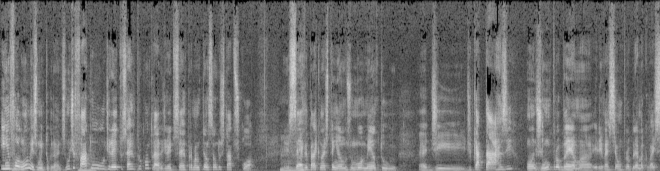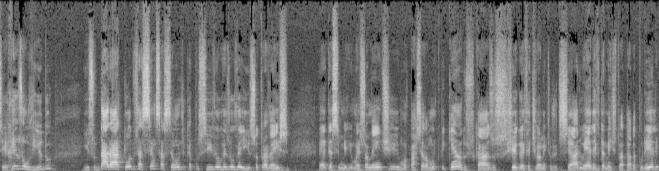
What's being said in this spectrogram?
e em volumes uhum. muito grandes. De fato, uhum. o direito serve para o contrário, o direito serve para a manutenção do status quo. Ele uhum. serve para que nós tenhamos um momento é, de, de catarse, onde um problema ele vai ser um problema que vai ser resolvido. E isso dará a todos a sensação de que é possível resolver isso através é, desse meio. Mas somente uma parcela muito pequena dos casos chega efetivamente ao judiciário, é devidamente tratada por ele.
